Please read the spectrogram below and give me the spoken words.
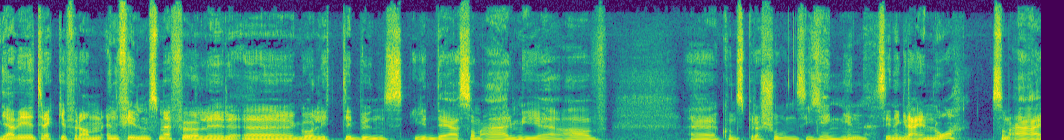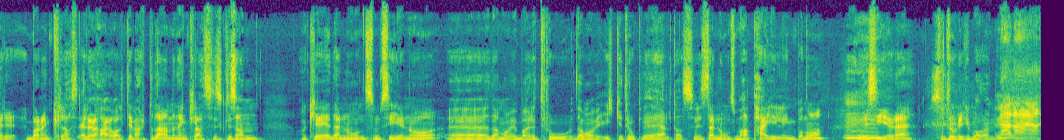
Jeg vil trekke fram en film som jeg føler uh, går litt til bunns i det som er mye av konspirasjonsgjengen sine greier nå. Som er bare en klass... Eller det har jo alltid vært det, da, men den klassiske sånn OK, det er noen som sier noe, uh, da må vi bare tro Da må vi ikke tro på det i det hele tatt. Så hvis det er noen som har peiling på noe, og de Mm. sier det, så tror vi ikke på dem. Nei, nei, nei.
